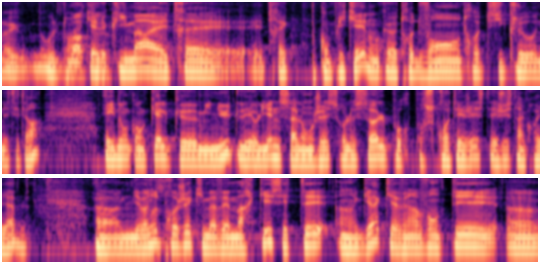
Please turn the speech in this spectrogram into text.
euh, dans Bon, lesquelles que- le climat est très, est très compliqué. Donc, euh, trop de vent, trop de cyclones, etc. Et donc, en quelques minutes, l'éolienne s'allongeait sur le sol pour, pour se protéger. C'était juste incroyable. Euh, il y avait un autre projet qui m'avait marqué, c'était un gars qui avait inventé euh,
